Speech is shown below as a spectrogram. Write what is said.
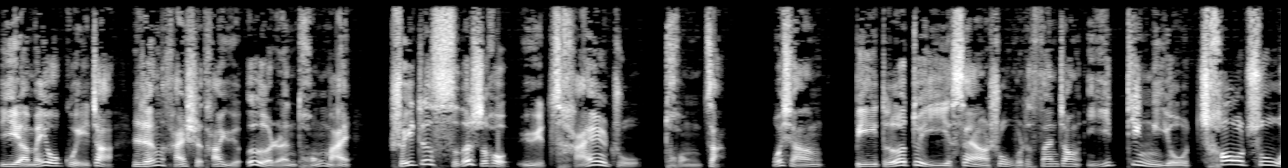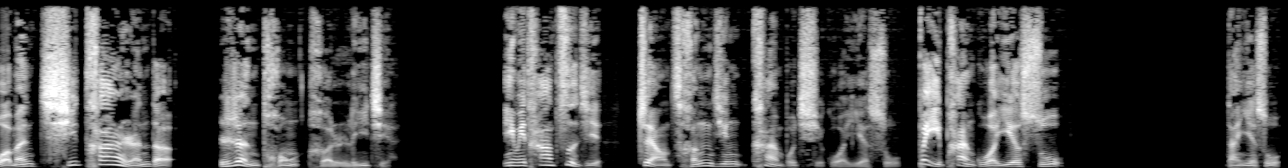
也没有诡诈，人还使他与恶人同埋。谁知死的时候与财主同葬。我想，彼得对以赛亚书五十三章一定有超出我们其他人的认同和理解，因为他自己这样曾经看不起过耶稣，背叛过耶稣，但耶稣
